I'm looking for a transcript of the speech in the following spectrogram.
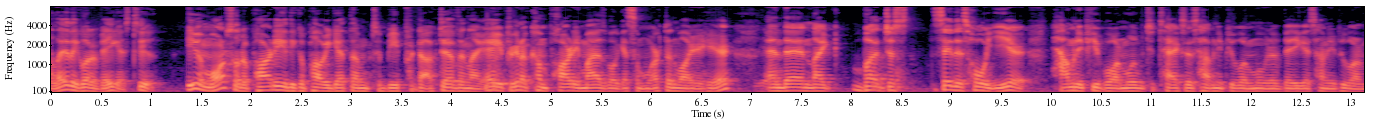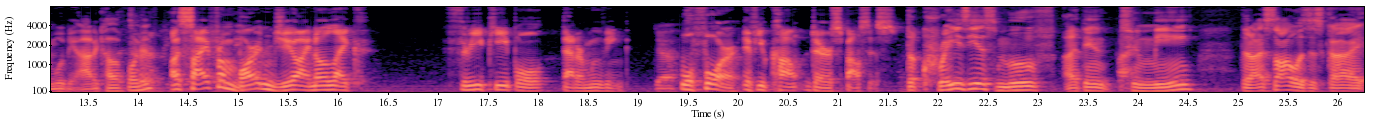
LA, they go to Vegas too. Even more so to party, they could probably get them to be productive and like, hey, if you're gonna come party, might as well get some work done while you're here. Yeah. And then like, but just say this whole year, how many people are moving to Texas? How many people are moving to Vegas? How many people are moving out of California? Aside from Bart and Gio, I know like three people that are moving. Yeah. Well, four if you count their spouses. the craziest move I think to me that I saw was this guy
